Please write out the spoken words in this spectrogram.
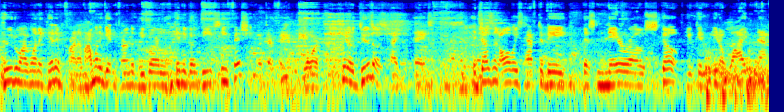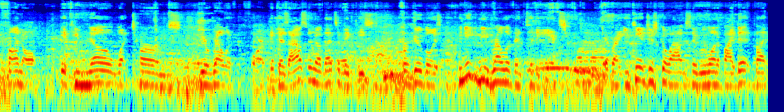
who do I want to get in front of? I want to get in front of the people who are looking to go deep sea fishing with their family or, you know, do those type of things. It doesn't always have to be this narrow scope. You can, you know, widen that funnel if you know what terms you're relevant for. Because I also know that's a big piece for Google is you need to be relevant to the answer, right? You can't just go out and say we want to buy this, but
